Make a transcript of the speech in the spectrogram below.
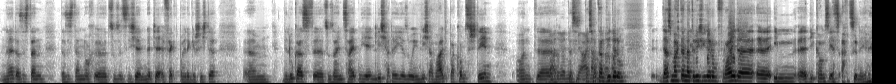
ne, das ist dann, das ist dann noch äh, zusätzlicher netter Effekt bei der Geschichte. Ähm, der Lukas äh, zu seinen Zeiten hier in Lich hat er hier so in Licher Wald Balkons stehen und äh, das, das hat dann wiederum, das macht dann natürlich wiederum Freude, äh, ihm äh, die Coms jetzt abzunehmen.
